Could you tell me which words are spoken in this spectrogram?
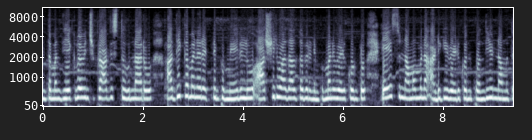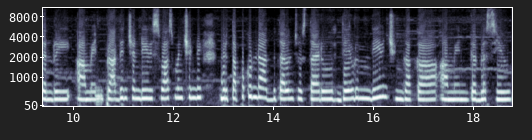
ఎంతమంది ఏకీభవించి ప్రార్థిస్తూ ఉన్నారో అధికమైన రెట్టింపు మేలులు ఆశీర్వాదాలతో మీరు నింపమని వేడుకుంటూ ఏసు నమమున అడిగి వేడుకొని పొంది ఉన్నాము తండ్రి. ఆమెన్. ప్రార్థించండి విశ్వాసం ఉంచండి. మీరు తప్పకుండా అద్భుతాలను చూస్తారు. దేవుడు దీవించుగాక ఆమెన్. God bless you.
